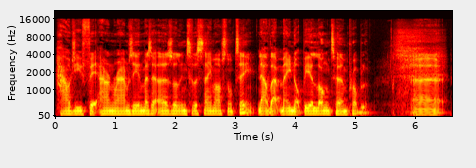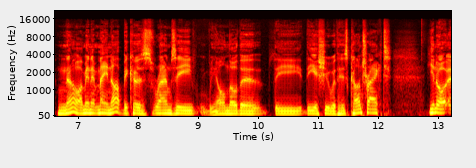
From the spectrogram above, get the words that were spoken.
how do you fit Aaron Ramsey and Mesut Ozil into the same Arsenal team? Now, that may not be a long term problem. Uh, no, I mean it may not because Ramsey. We all know the the the issue with his contract. You know,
